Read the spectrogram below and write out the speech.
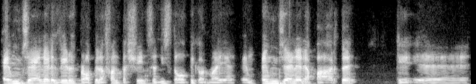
è un genere vero e proprio, la fantascienza distopica ormai è, è, un, è un, genere a parte che eh,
